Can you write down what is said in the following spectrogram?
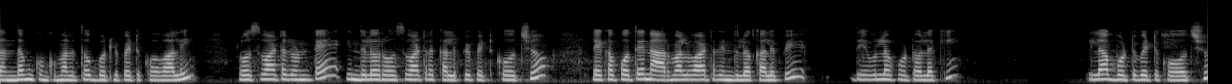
గంధం కుంకుమలతో బొట్లు పెట్టుకోవాలి. రోజ్ వాటర్ ఉంటే ఇందులో రోజ్ వాటర్ కలిపి పెట్టుకోవచ్చు. లేకపోతే నార్మల్ వాటర్ ఇందులో కలిపి దేవుళ్ళ ఫోటోలకి ఇలా బొట్టు పెట్టుకోవచ్చు.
